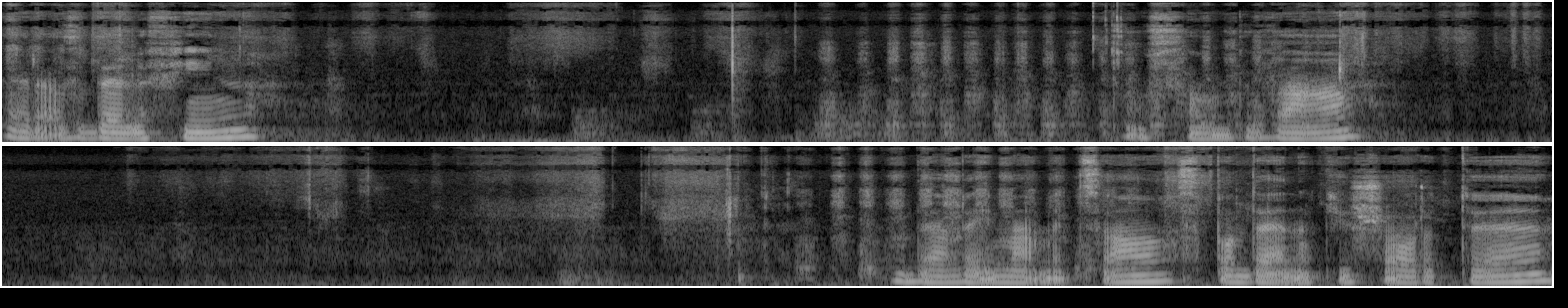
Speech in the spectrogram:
Teraz delfin. Tu są dwa. Dalej mamy co? Spodenki, shorty.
